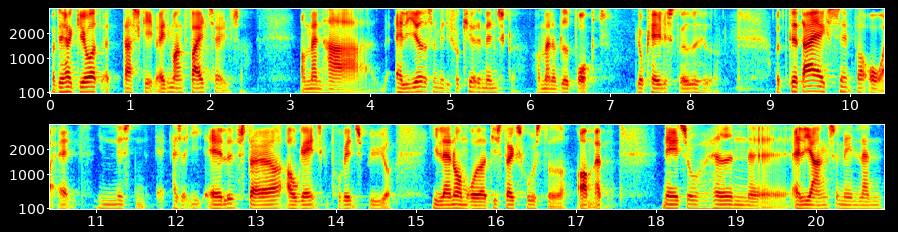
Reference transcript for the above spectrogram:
Og det har gjort, at der er sket rigtig mange fejltagelser. Og man har allieret sig med de forkerte mennesker, og man er blevet brugt lokale stridigheder. Og der, der er eksempler overalt, i næsten, altså i alle større afghanske provinsbyer, i landområder, distriktshovedsteder, om at NATO havde en øh, alliance med en eller anden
